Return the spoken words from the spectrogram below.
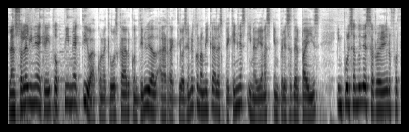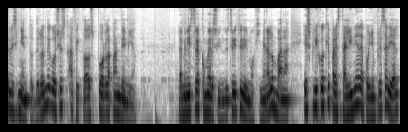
lanzó la línea de crédito PYME Activa, con la que busca dar continuidad a la reactivación económica de las pequeñas y medianas empresas del país, impulsando el desarrollo y el fortalecimiento de los negocios afectados por la pandemia. La ministra de Comercio, Industria y Turismo, Jimena Lombana, explicó que para esta línea de apoyo empresarial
